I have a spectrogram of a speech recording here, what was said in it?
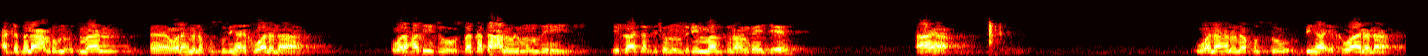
حدثنا عمرو بن عثمان ونحن نقص بها إخواننا والحديث سكت عنه المنذري irraa cal'ise mundiriin maaltu naan gahe jee? آية ونحن نخص بها إخواننا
